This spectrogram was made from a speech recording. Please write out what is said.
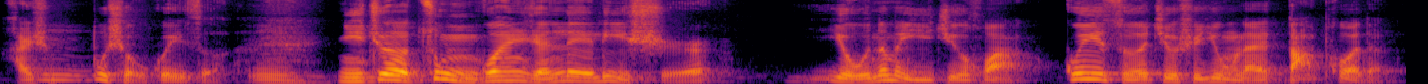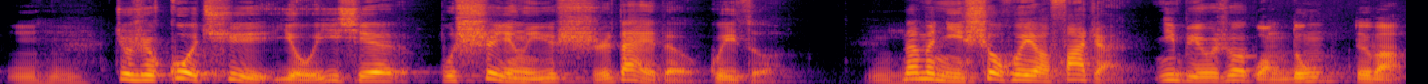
还是不守规则？嗯，你知道，纵观人类历史，有那么一句话：规则就是用来打破的。嗯哼，就是过去有一些不适应于时代的规则。那么你社会要发展，你比如说广东，对吧？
